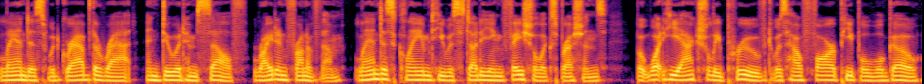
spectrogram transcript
Landis would grab the rat and do it himself, right in front of them. Landis claimed he was studying facial expressions, but what he actually proved was how far people will go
